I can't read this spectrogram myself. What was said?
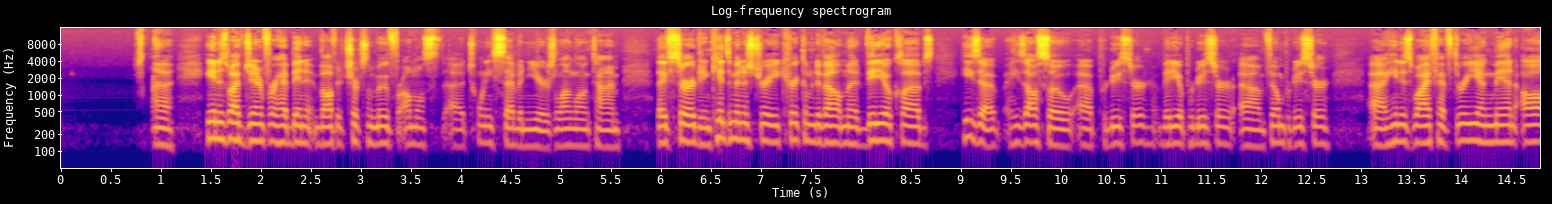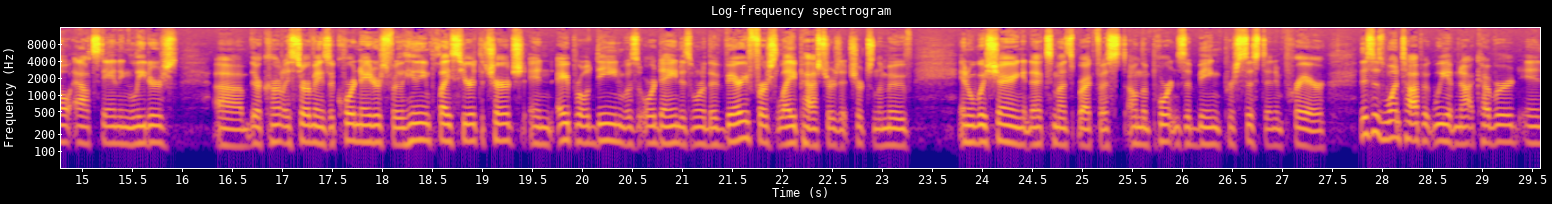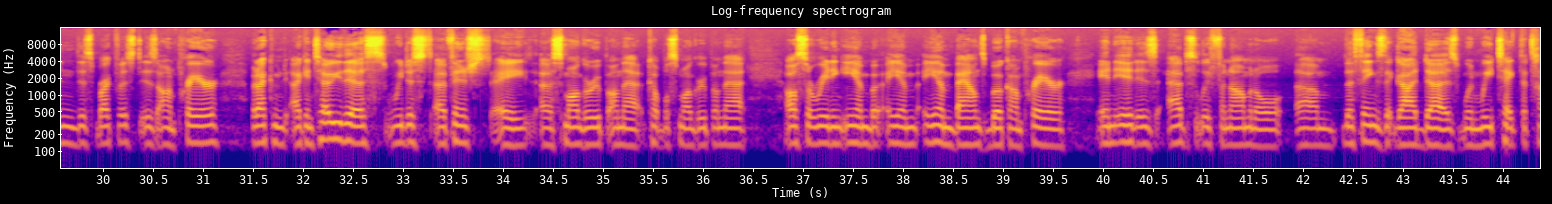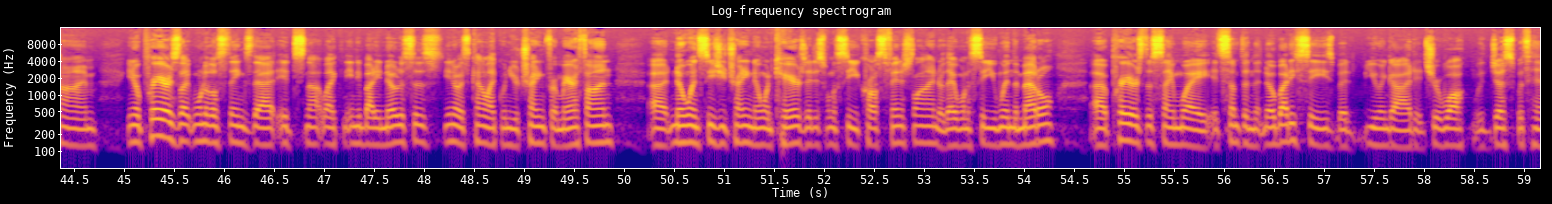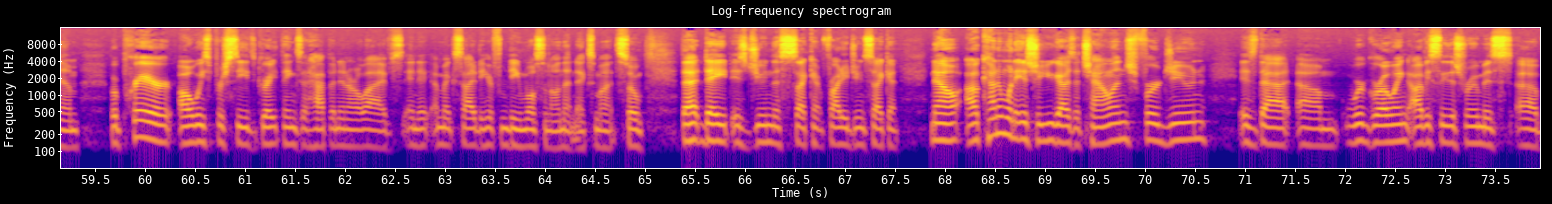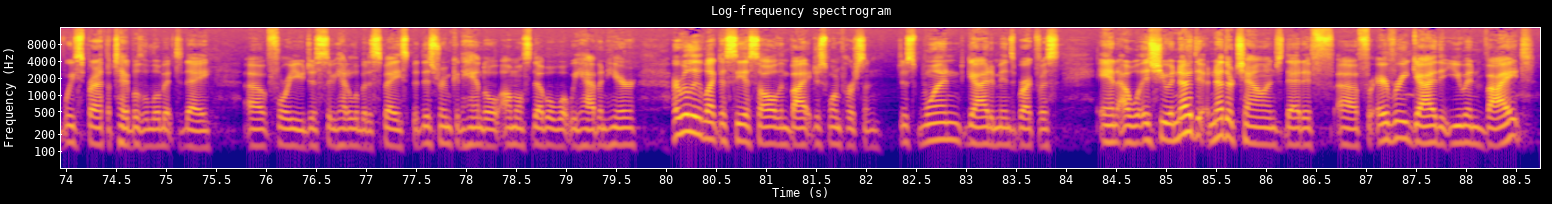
Uh, he and his wife Jennifer have been involved at Church on the Move for almost uh, 27 years, long, long time. They've served in kids ministry, curriculum development, video clubs. He's a he's also a producer, video producer, um, film producer. Uh, he and his wife have three young men, all outstanding leaders. Um, they're currently serving as the coordinators for the Healing Place here at the church. In April, Dean was ordained as one of the very first lay pastors at Church on the Move, and we'll be sharing at next month's breakfast on the importance of being persistent in prayer. This is one topic we have not covered in this breakfast is on prayer, but I can I can tell you this: we just uh, finished a, a, small group on that, a couple small group on that. Also reading E.M. E.M. Bounds' book on prayer and it is absolutely phenomenal um, the things that God does when we take the time. You know, prayer is like one of those things that it's not like anybody notices. You know, it's kind of like when you're training for a marathon. Uh, no one sees you training, no one cares. They just want to see you cross the finish line or they want to see you win the medal. Uh, prayer is the same way. It's something that nobody sees but you and God. It's your walk with just with Him. But prayer always precedes great things that happen in our lives. And it, I'm excited to hear from Dean Wilson on that next month. So that date is June the 2nd, Friday, June 2nd. Now, I kind of want to issue you guys a challenge for June is that um, we're growing. Obviously, this room is, uh, we've spread out the tables a little bit today. Uh, for you, just so you had a little bit of space. But this room can handle almost double what we have in here. I really would like to see us all invite just one person, just one guy to men's breakfast. And I will issue another, another challenge that if uh, for every guy that you invite,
